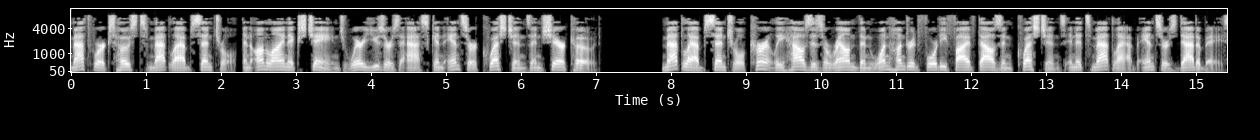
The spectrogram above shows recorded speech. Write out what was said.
MathWorks hosts MATLAB Central, an online exchange where users ask and answer questions and share code. MATLAB Central currently houses around than 145,000 questions in its MATLAB Answers database.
